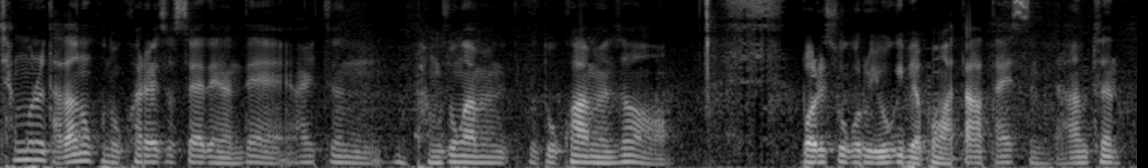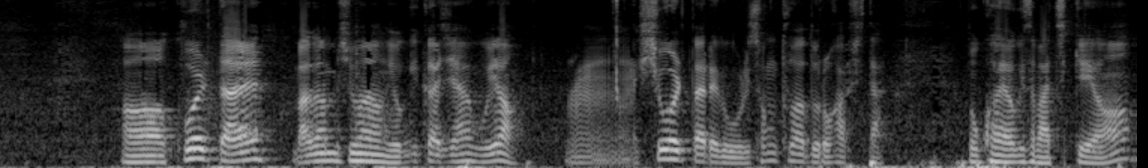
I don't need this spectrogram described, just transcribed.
창문을 닫아놓고 녹화를 했었어야 되는데 하여튼 방송하면 그 녹화하면서 머릿속으로 욕이 몇 번 왔다 갔다 했습니다. 아무튼 어, 9월달 마감 시황 여기까지 하고요. 음, 10월달에도 우리 성투하도록 합시다. 녹화 여기서 마칠게요.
